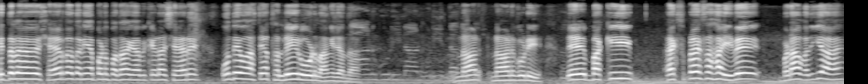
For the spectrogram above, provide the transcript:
ਇਧਰ ਸ਼ਹਿਰ ਦਾ ਤਾਂ ਨਹੀਂ ਆਪਾਂ ਨੂੰ ਪਤਾ ਹੈਗਾ ਵੀ ਕਿਹੜਾ ਸ਼ਹਿਰ ਹੈ ਉਹਦੇ ਵਾਸਤੇ ਆ ਥੱਲੇ ਹੀ ਰੋਡ ਲੰਘ ਜਾਂਦਾ। ਨਾਨਗੁੜੀ ਨਾਨਗੁੜੀ ਨਾਨਗੁੜੀ। ਤੇ ਬਾਕੀ ਐਕਸਪ੍ਰੈਸ ਹਾਈਵੇ ਬੜਾ ਵਧੀਆ ਹੈ।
